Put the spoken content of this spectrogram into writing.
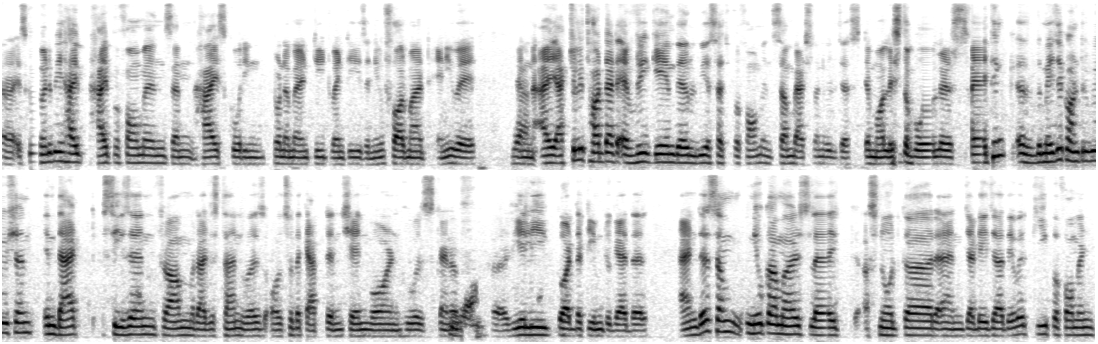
uh, it's going to be high high performance and high scoring tournament. T20 is a new format anyway. Yeah. And I actually thought that every game there will be a such performance. Some batsmen will just demolish the bowlers. I think uh, the major contribution in that season from Rajasthan was also the captain Shane Warne, who was kind of yeah. uh, really got the team together. And there's some newcomers like Asnodkar and Jadeja. They were key performance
